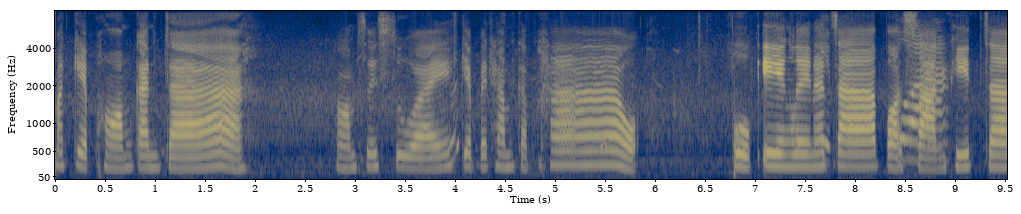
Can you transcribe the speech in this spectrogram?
มาเก็บหอมกันจ้า หอมสวยๆ เก็บไปทำกับข้าว ปลูกเองเลยนะจ้า ปลอดสารพิษจ้า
